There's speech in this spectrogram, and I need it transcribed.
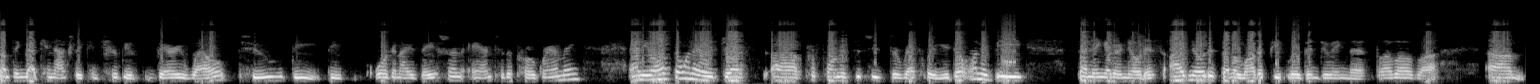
something that can actually contribute very well to the, the organization and to the programming. And you also want to address uh, performance issues directly. You don't want to be sending out a notice. I've noticed that a lot of people have been doing this, blah, blah, blah. Um,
